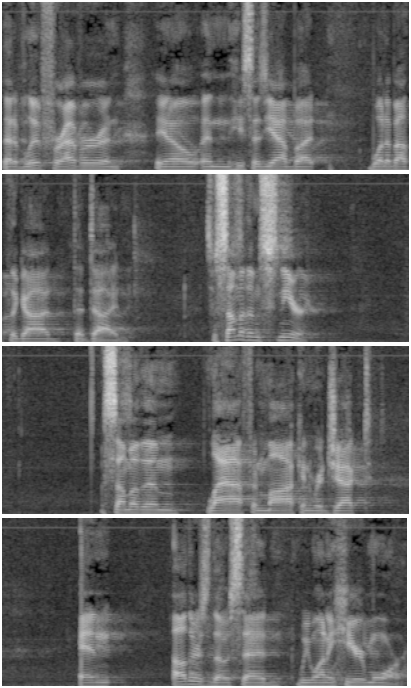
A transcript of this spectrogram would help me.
that have lived forever, and you know, and he says, "Yeah, but what about the God that died?" So some of them sneer, some of them laugh and mock and reject, and others, though, said, "We want to hear more."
